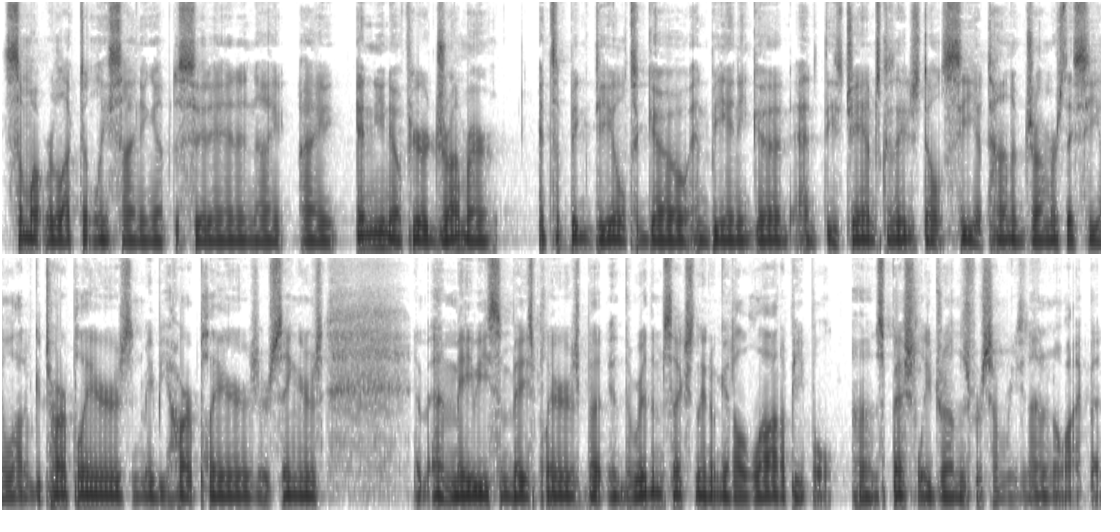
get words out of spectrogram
somewhat reluctantly signing up to sit in. And I, I, and you know, if you're a drummer, it's a big deal to go and be any good at these jams because they just don't see a ton of drummers. They see a lot of guitar players and maybe harp players or singers. And maybe some bass players, but in the rhythm section, they don't get a lot of people, uh, especially drums for some reason. I don't know why, but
